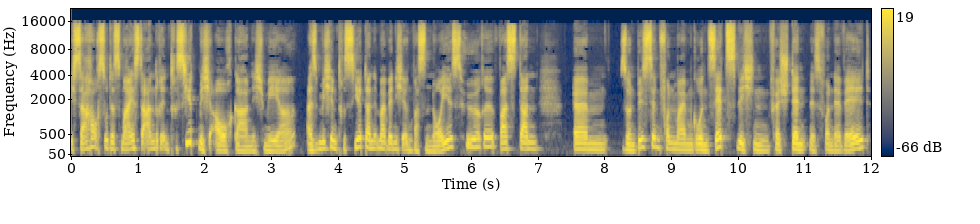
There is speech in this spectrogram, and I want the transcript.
ich sage auch so, das meiste andere interessiert mich auch gar nicht mehr. Also mich interessiert dann immer, wenn ich irgendwas Neues höre, was dann ähm, so ein bisschen von meinem grundsätzlichen Verständnis von der Welt,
